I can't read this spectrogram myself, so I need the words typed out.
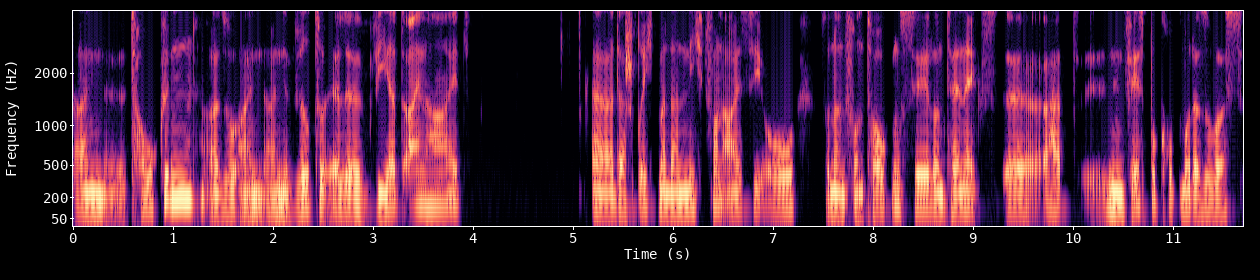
ein Token, also ein, eine virtuelle Werteinheit, äh, da spricht man dann nicht von ICO, sondern von Token Sale und 10x äh, hat in den Facebook-Gruppen oder sowas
